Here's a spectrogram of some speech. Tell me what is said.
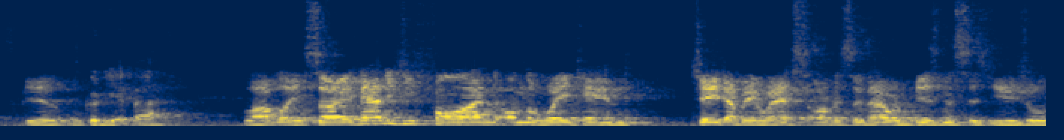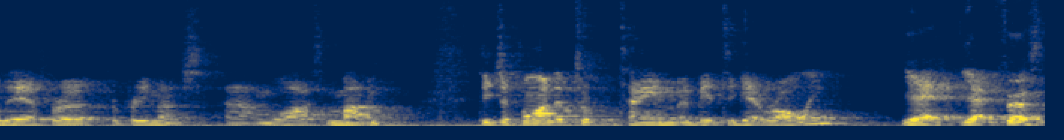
it's beautiful. Good to get back. Lovely. So how did you find on the weekend GWS? Obviously they were business as usual there for for pretty much um, the last month. Did you find it took the team a bit to get rolling? Yeah, yeah. First,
